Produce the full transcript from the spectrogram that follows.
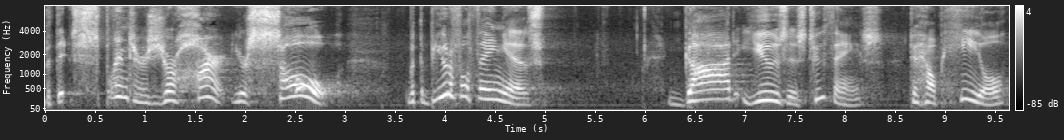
But it splinters your heart, your soul. But the beautiful thing is, God uses two things to help heal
